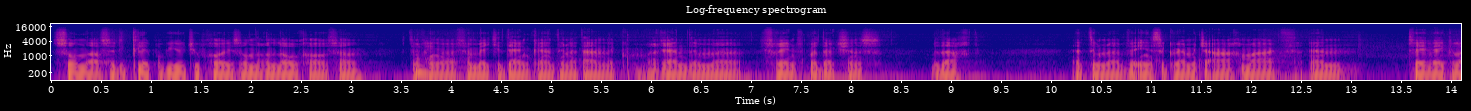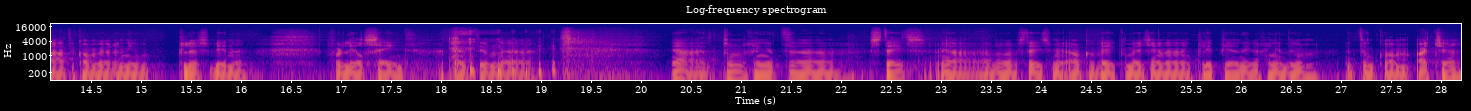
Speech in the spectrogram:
zonde als we die clip op YouTube gooien zonder een logo of zo. Toen gingen we even een beetje denken en toen uiteindelijk random eh, Frames Productions bedacht. En toen hebben we Instagrammetje aangemaakt. En twee weken later kwam weer een nieuwe klus binnen voor Lil Saint. En toen, eh, ja, toen ging het eh, steeds, ja, hadden we steeds meer elke week een beetje een, een clipje die we gingen doen. En toen kwam Atje.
